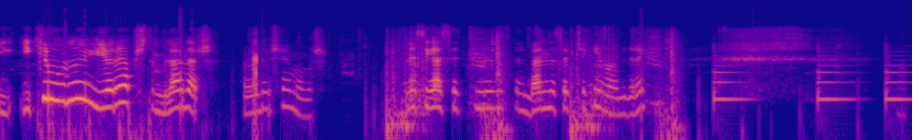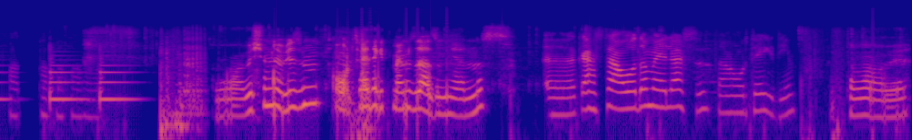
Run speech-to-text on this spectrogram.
İ- İki vurdu yere yapıştım birader. Öyle bir şey mi olur? Neyse gel setimiz. Ben de set çekeyim abi direkt. Pat pat pat pat pat. Tamam Abi şimdi bizim ortaya da gitmemiz lazım yalnız. Ee, kanka sen o adamı elersin. Ben ortaya gideyim. Tamam abi.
